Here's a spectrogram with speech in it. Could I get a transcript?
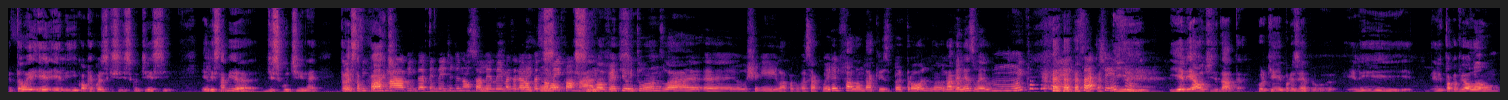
Então ele qualquer coisa que se discutisse, ele sabia discutir, né? Então ele essa se parte informava, independente de não Sim. saber ler, mas ele era uma Ele com pessoa no- bem informada. Com 98 anos lá, é, é, eu cheguei lá pra conversar com ele, ele falando da crise do petróleo na, na Venezuela. Muito bem, certíssimo. E, e ele é autodidata. Porque, por exemplo, ele, ele toca violão,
